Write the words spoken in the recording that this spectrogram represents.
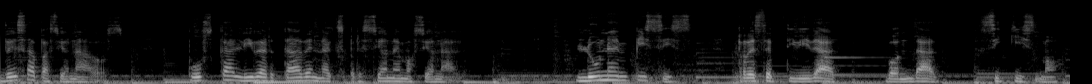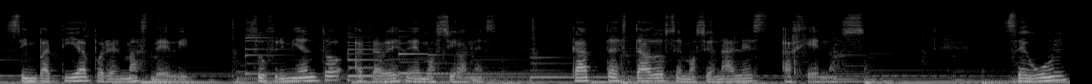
desapasionados. Busca libertad en la expresión emocional. Luna en Pisces, receptividad, bondad, psiquismo, simpatía por el más débil, sufrimiento a través de emociones, capta estados emocionales ajenos. Según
